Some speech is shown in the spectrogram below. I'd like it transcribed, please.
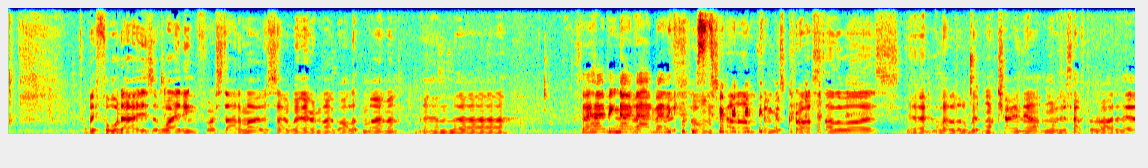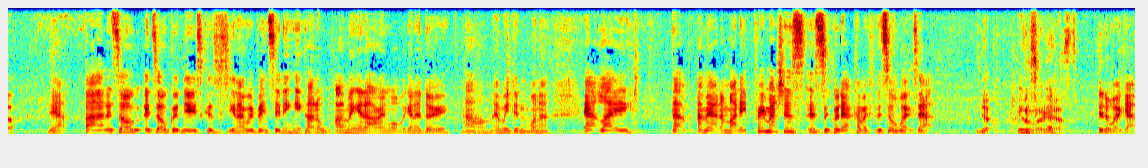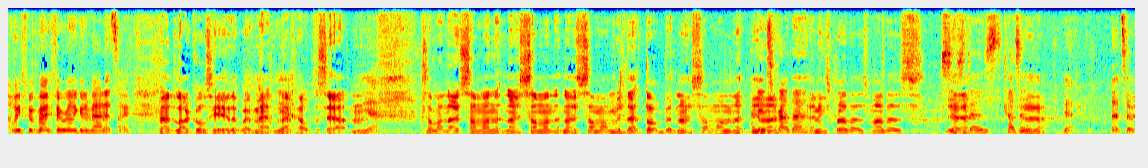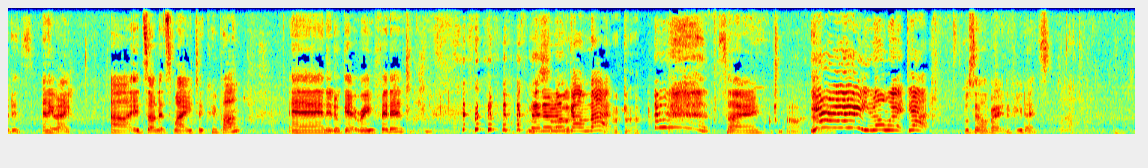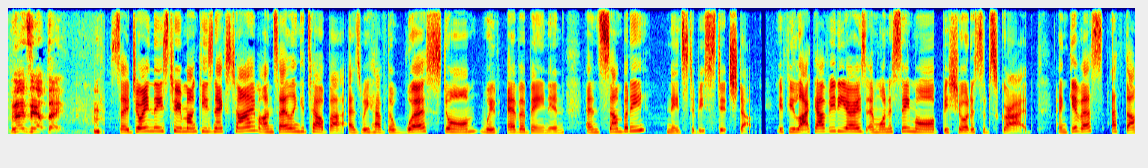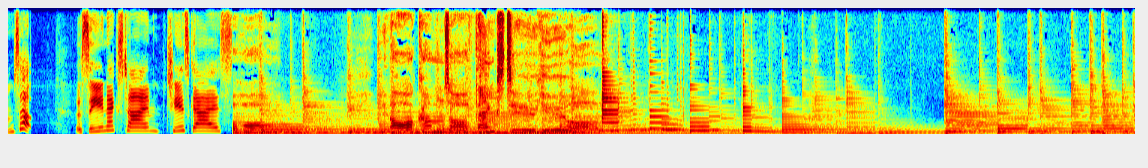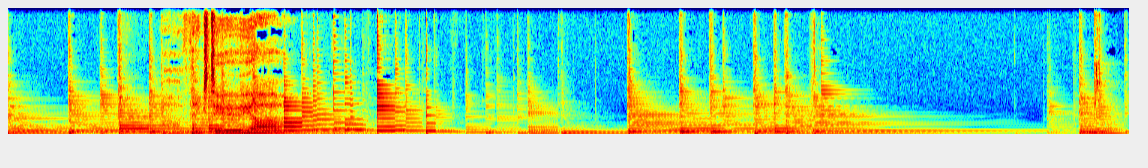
probably four days of waiting for a starter motor, so we're immobile at the moment, and uh, So we're hoping no bad weather no comes storms through. come. Fingers crossed. Otherwise, yeah, I'll let a little bit more chain out, and we'll just have to ride it out. Yeah, but it's all it's all good news because you know we've been sitting here kind of umming and ahhing what we're going to do, um, and we didn't want to outlay that amount of money. Pretty much is it's a good outcome if this all works out. Yeah, it'll Fingers work crossed. out. It'll work out. We feel, both feel really good about it. So We've had locals here that we've met, and Yeah. they've helped us out, and yeah, someone knows someone that knows someone that knows someone with that dog that knows someone that And you his know, brother. and his brothers, mothers, yeah, sister's cousin. yeah. Yeah, that's who it is. Anyway, uh, it's on its way to Kupang, and it'll get refitted. then it'll come back. so, yay! Oh, It all worked out. We'll celebrate in a few days. But that's the update. So join these two monkeys next time on Sailing Catalpa as we have the worst storm we've ever been in and somebody needs to be stitched up. If you like our videos and want to see more, be sure to subscribe and give us a thumbs up. We'll see you next time. Cheers, guys. It all comes all thanks to you all. Thanks to y'all.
